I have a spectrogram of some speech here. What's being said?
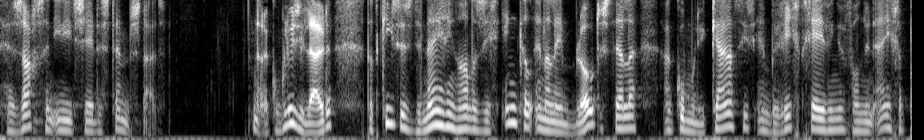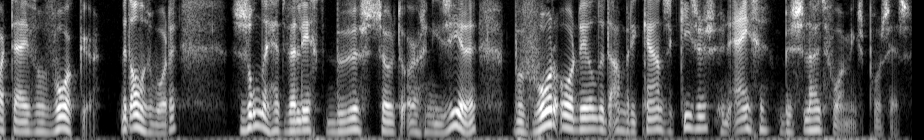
herzag zijn initiële stembesluit. Nou, de conclusie luidde dat kiezers de neiging hadden zich enkel en alleen bloot te stellen aan communicaties en berichtgevingen van hun eigen partij van voorkeur. Met andere woorden, zonder het wellicht bewust zo te organiseren, bevooroordeelden de Amerikaanse kiezers hun eigen besluitvormingsproces.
